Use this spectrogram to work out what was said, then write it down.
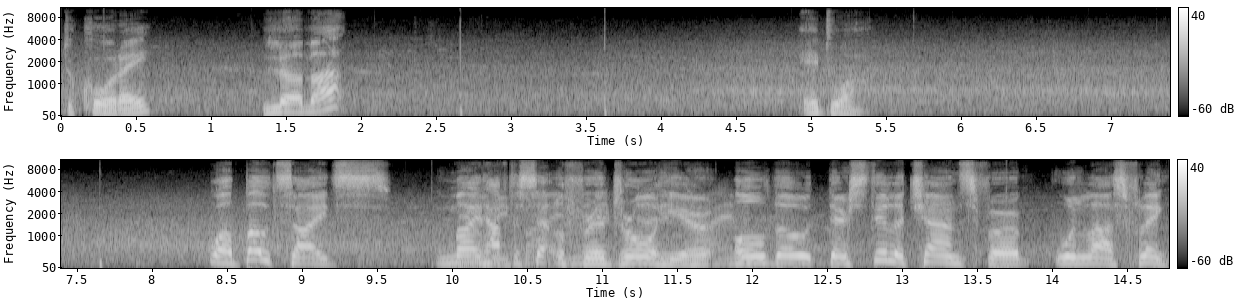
Doucouré. Lerma. Edouard. Well, both sides might have to settle for a draw here, although there's still a chance for one last fling.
